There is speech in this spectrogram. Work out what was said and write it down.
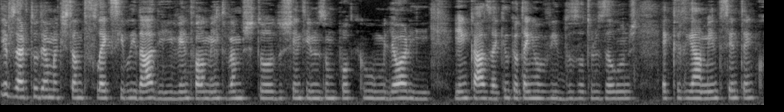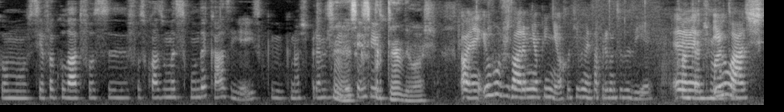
E apesar de tudo é uma questão de flexibilidade e eventualmente vamos todos sentir-nos um pouco melhor e, e em casa aquilo que eu tenho ouvido dos outros alunos é que realmente sentem como se a faculdade fosse, fosse quase uma segunda casa e é isso que, que nós esperamos Sim, vir é a isso que se sentir. pretende, eu acho. Olhem, eu vou-vos dar a minha opinião relativamente à pergunta do dia. Marta. eu acho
